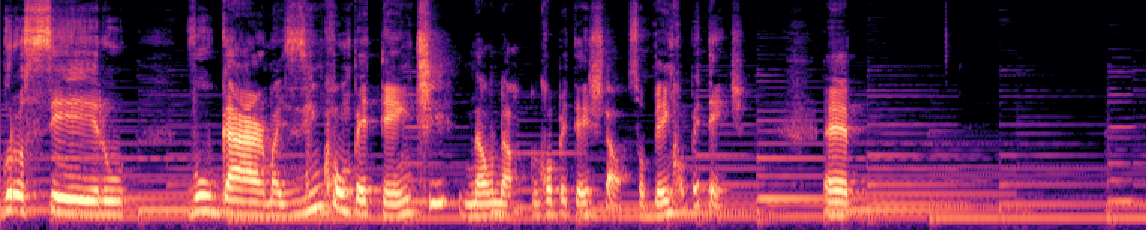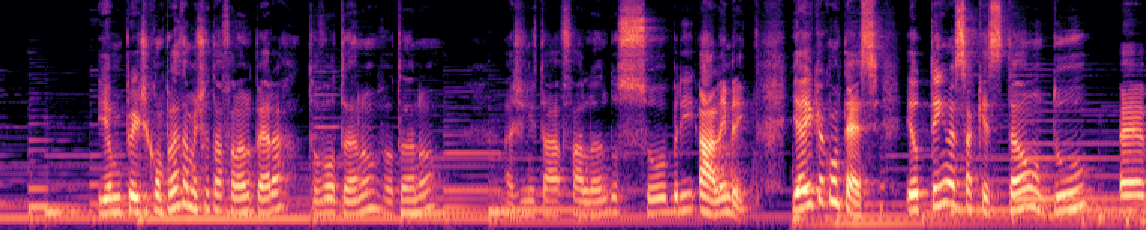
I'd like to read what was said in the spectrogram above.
grosseiro, vulgar, mas incompetente, não, não, incompetente não, sou bem competente. É... E eu me perdi completamente o que eu tava falando, pera, tô voltando, voltando a gente estava falando sobre. Ah, lembrei. E aí o que acontece? Eu tenho essa questão do é,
